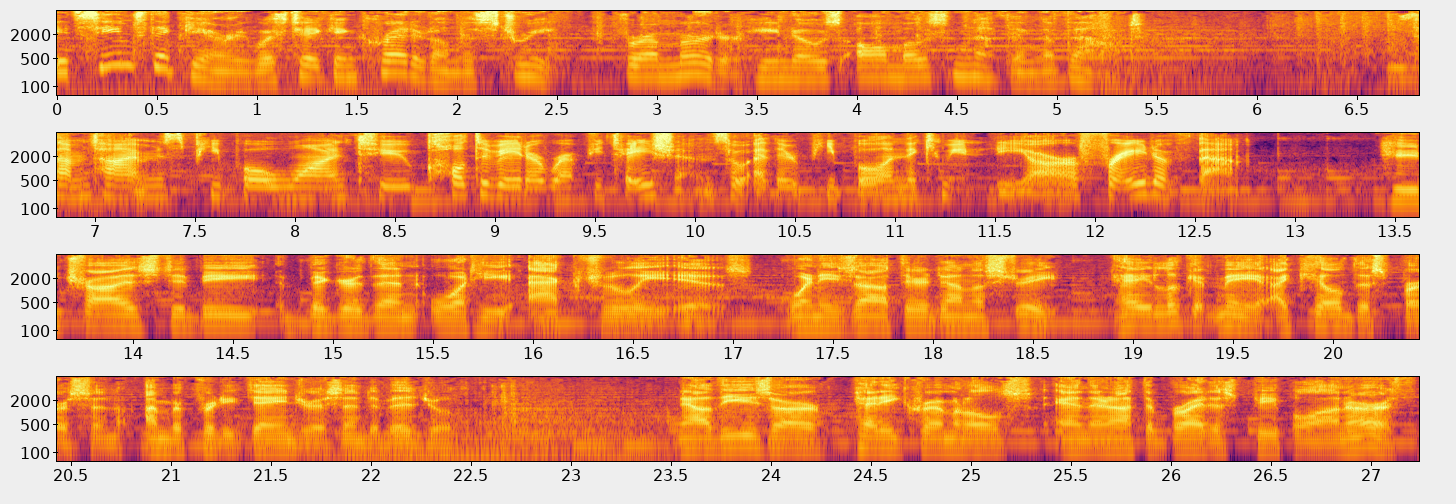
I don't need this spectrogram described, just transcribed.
it seems that Gary was taking credit on the street for a murder he knows almost nothing about. Sometimes people want to cultivate a reputation so other people in the community are afraid of them. He tries to be bigger than what he actually is. When he's out there down the street, hey, look at me, I killed this person. I'm a pretty dangerous individual. Now, these are petty criminals, and they're not the brightest people on earth.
